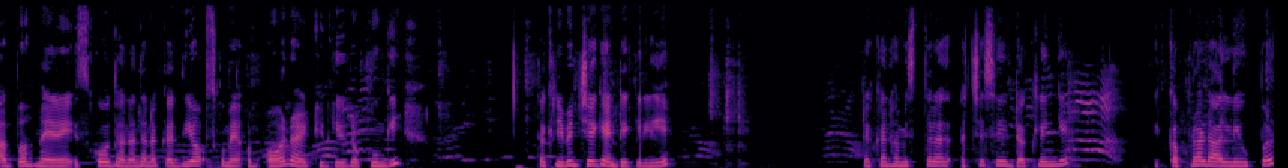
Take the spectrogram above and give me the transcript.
अब मैंने इसको दाना दाना कर दिया इसको मैं अब और नाइट के लिए रखूँगी। तकरीबन छः घंटे के लिए। ढक्कन हम इस तरह अच्छे से ढक लेंगे। एक कपड़ा डाल लें ऊपर।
